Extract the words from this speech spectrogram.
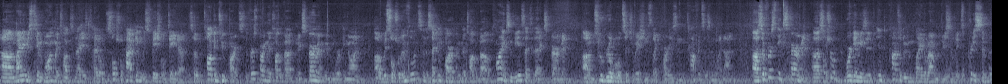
Uh, my name is Tim Hwang. My talk tonight is titled Social Hacking with Spatial Data. So talk in two parts. The first part I'm going to talk about an experiment we've been working on uh, with social influence, and the second part I'm going to talk about applying some of the insights of that experiment um, to real-world situations like parties and conferences and whatnot. Uh, so first, the experiment. Uh, social wargaming is a concept we've been playing around with recently. It's pretty simple.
